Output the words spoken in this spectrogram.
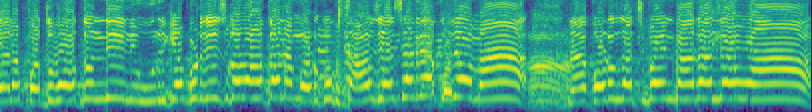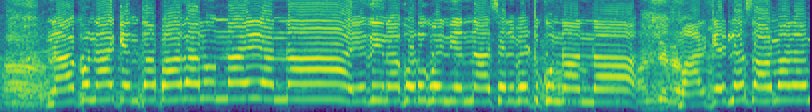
ఇలా పొద్దు పోతుంది నీ ఊరికి ఎప్పుడు తీసుకోబోతావు నా కొడుకు సాగు చేశాడు రేకుదేమా నా కొడుకు చచ్చిపోయిన బాధలు లేవా? నాకు నాకెంత బాధలు ఉన్నాయి అన్నా? ఇది నా కొడుకు పోయి ఎన్ని ఆశలు పెట్టుకున్నా అన్న? మార్కెట్లో సామానం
